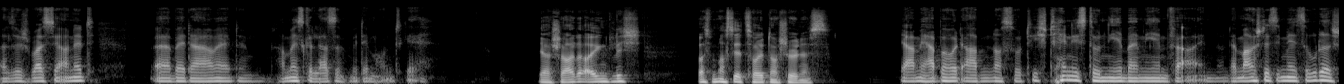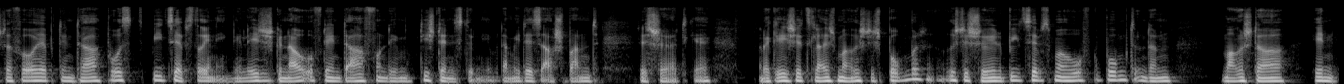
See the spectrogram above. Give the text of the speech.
Also ich weiß ja auch nicht, aber da haben wir es gelassen mit dem Hund, gell. Ja, schade eigentlich. Was machst du jetzt heute noch Schönes? Ja, wir haben heute Abend noch so Tischtennisturnier bei mir im Verein. Und da mache ich das immer so, dass ich davor habe den Tag Brust-Bizeps-Training. Den lege ich genau auf den Tag von dem Tischtennisturnier, damit es auch spannend, das Shirt, gell. Und da gehe ich jetzt gleich mal richtig pumpen, richtig schöne Bizeps mal hochgepumpt und dann mache ich da hin.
